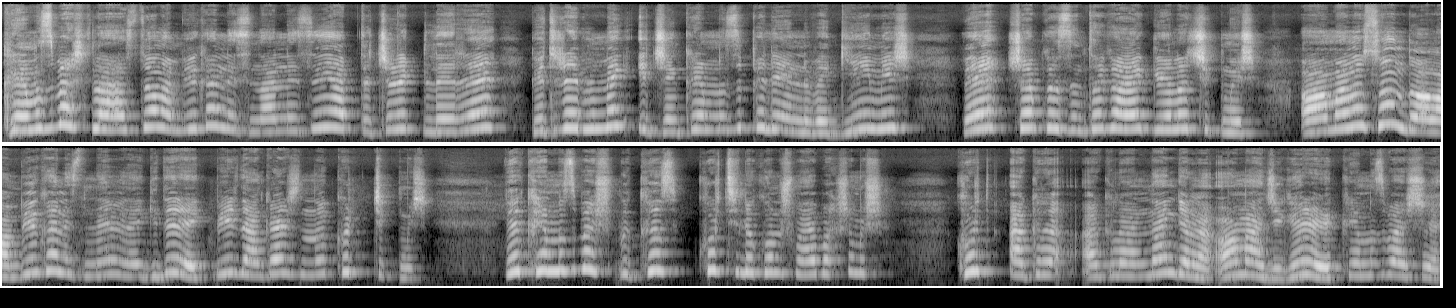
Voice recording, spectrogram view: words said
Kırmızı başlıklı hasta olan büyük annesinin annesinin yaptığı çörekleri götürebilmek için kırmızı pelerini ve giymiş ve şapkasını takarak yola çıkmış. Ormanın sonunda olan büyük annesinin evine giderek birden karşısına kurt çıkmış. Ve kırmızı başlıklı kız kurt ile konuşmaya başlamış. Kurt arka- arkalarından gelen ormancı görerek kırmızı başlı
